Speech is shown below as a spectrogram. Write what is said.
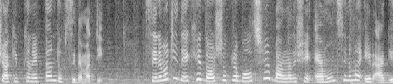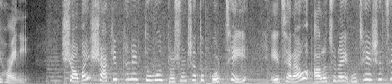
শাকিব খানের তাণ্ডব সিনেমাটি। সিনেমাটি দেখে দর্শকরা বলছে বাংলাদেশে এমন সিনেমা এর আগে হয়নি। সবাই শাকিব খানের তুমুল প্রশংসা তো করছেই এছাড়াও আলোচনায় উঠে এসেছে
